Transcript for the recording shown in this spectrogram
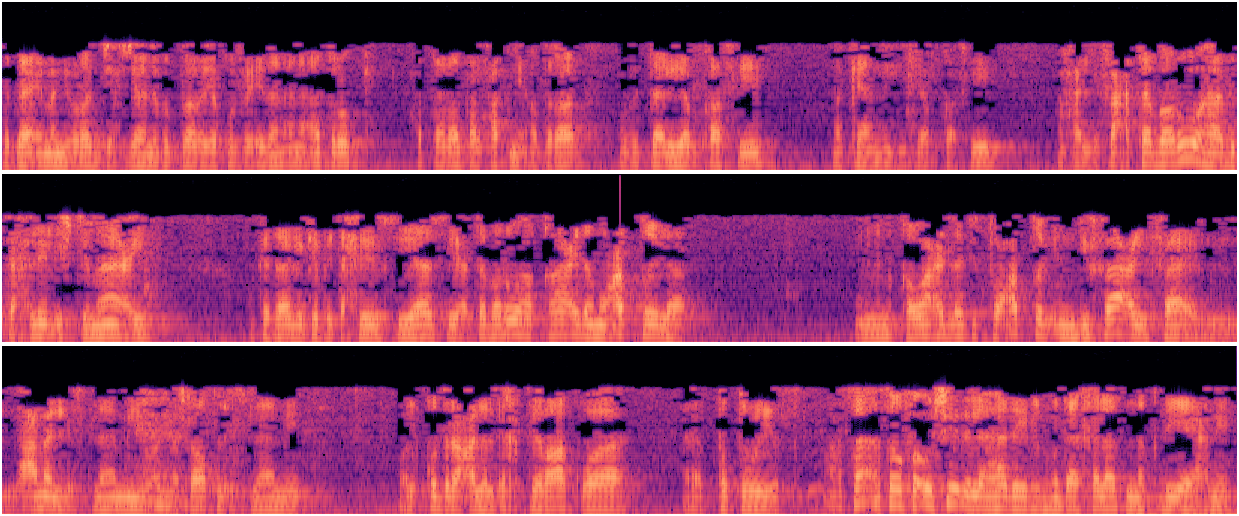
فدائما يرجح جانب الضرر. يقول فإذا أنا أترك حتى لا تلحقني أضرار وبالتالي يبقى في مكانه يبقى في محله فاعتبروها بتحليل اجتماعي وكذلك بتحليل سياسي اعتبروها قاعدة معطلة من القواعد التي تعطل اندفاع العمل الإسلامي والنشاط الإسلامي والقدرة على الاختراق والتطوير. سوف أشير إلى هذه المداخلات النقدية يعني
